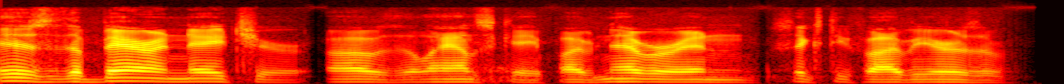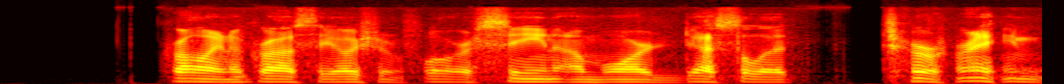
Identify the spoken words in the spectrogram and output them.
is the barren nature of the landscape. I've never in 65 years of crawling across the ocean floor seen a more desolate terrain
